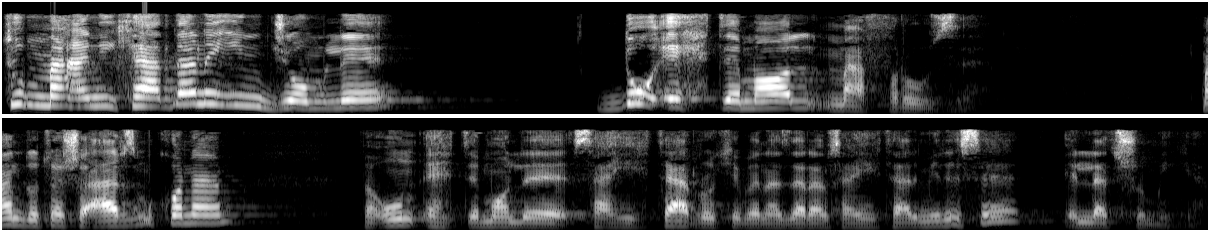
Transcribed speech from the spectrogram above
تو معنی کردن این جمله دو احتمال مفروضه. من دوتاشو عرض می‌کنم و اون احتمال صحیحتر رو که به نظرم صحیحتر می‌رسه علتشو میگم.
